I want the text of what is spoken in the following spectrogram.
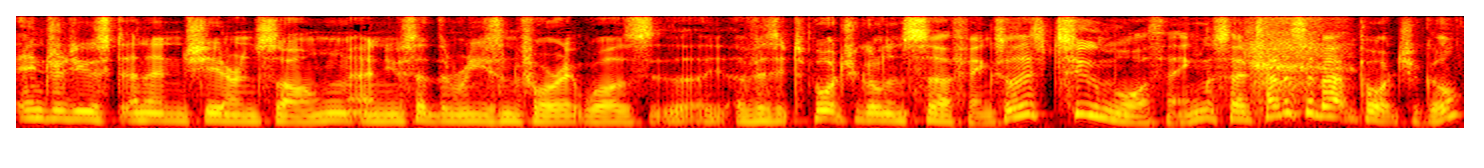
introduced an Ed Sheeran song, and you said the reason for it was uh, a visit to Portugal and surfing. So there's two more things. So tell us about Portugal.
